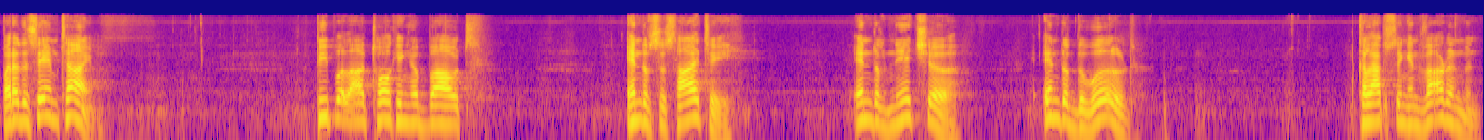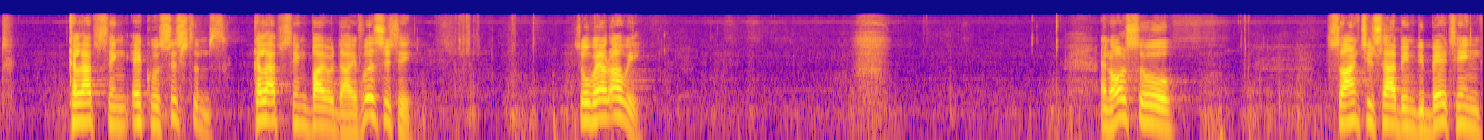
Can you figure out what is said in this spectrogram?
But at the same time, people are talking about end of society, end of nature, end of the world, collapsing environment, collapsing ecosystems, collapsing biodiversity. So where are we? And also, scientists have been debating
